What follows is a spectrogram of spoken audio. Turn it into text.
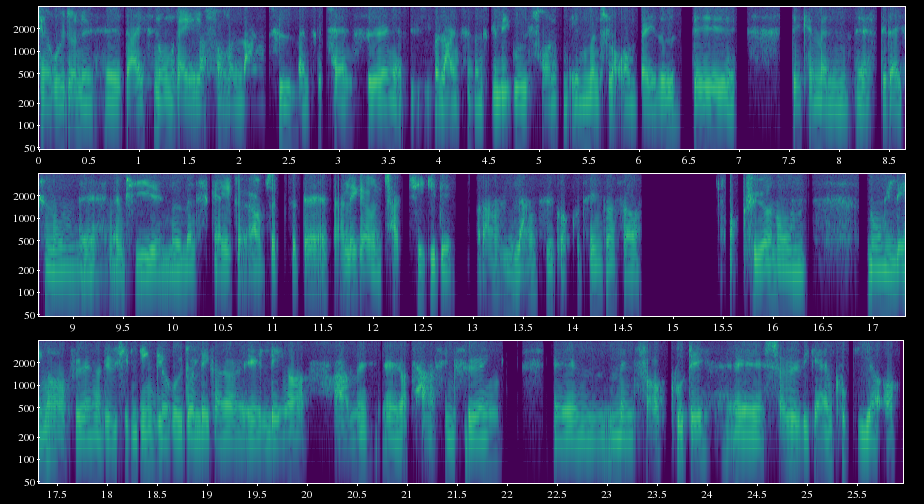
kan rytterne, øh, der er ikke nogen regler for, hvor lang tid man skal tage en føring, altså hvor lang tid man skal ligge ude i fronten, inden man slår om bagved. Det, det kan man, altså, det er der ikke sådan nogen, øh, man sige, noget, man skal gøre. Så, så der, der ligger jo en taktik i det, og der har vi i lang tid godt kunne tænke os at, at køre nogle, nogle længere føringer. Det vil sige, at den enkelte rytter ligger øh, længere fremme øh, og tager sin føring. Øh, men for at kunne det, øh, så vil vi gerne kunne geare op.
